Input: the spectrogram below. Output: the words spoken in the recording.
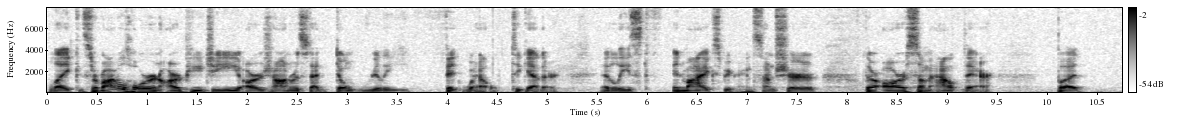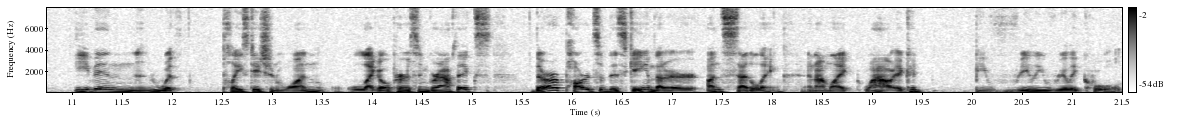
Like survival horror and RPG are genres that don't really fit well together. At least in my experience. I'm sure there are some out there. But even with PlayStation 1 Lego person graphics, there are parts of this game that are unsettling. And I'm like, wow, it could be really, really cool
